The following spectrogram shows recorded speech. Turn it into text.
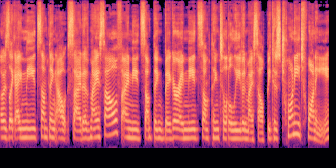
I was like, I need something outside of myself. I need something bigger. I need something to believe in myself because 2020,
